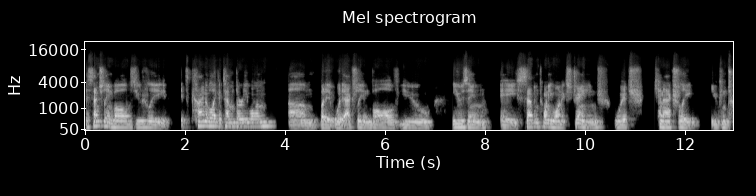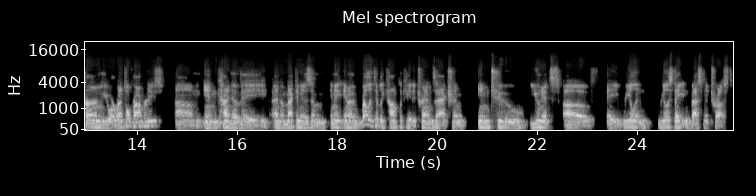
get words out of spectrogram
essentially involves usually it's kind of like a 1031, um, but it would actually involve you using a 721 exchange, which can actually you can turn your rental properties um, in kind of a in a mechanism in a, in a relatively complicated transaction into units of a real in, real estate investment trust.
